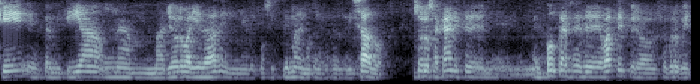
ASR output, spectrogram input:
que eh, permitía una mayor variedad en el ecosistema de motores de renderizado. Nosotros acá en este el podcast es de debate, pero yo creo que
